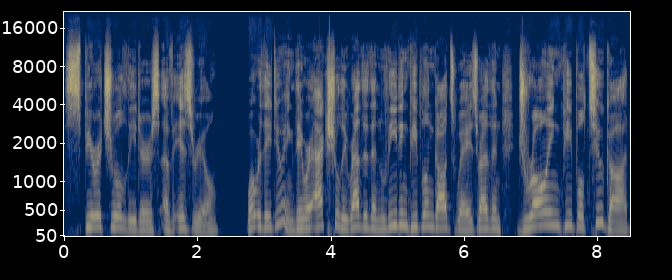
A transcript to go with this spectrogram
spiritual leaders of Israel what were they doing? They were actually, rather than leading people in God's ways, rather than drawing people to God,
